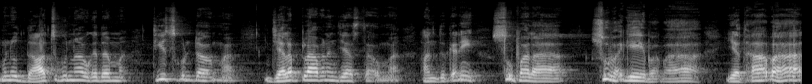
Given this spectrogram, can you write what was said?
మనం దాచుకున్నావు కదమ్మా. తీసుకుంటావమ్మా. జలప్లావనం చేస్తావమ్మా. అందుకని సుఫల శుభగే భవ యథాభ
